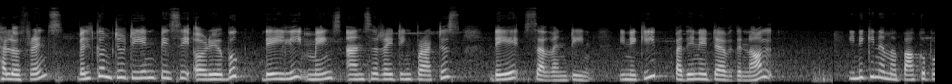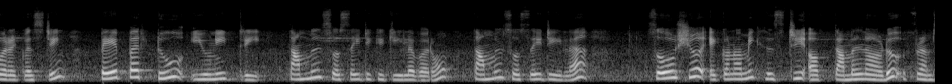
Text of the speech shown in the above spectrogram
Hello friends welcome to TNPSC audio book daily mains answer writing practice day seventeen இன்னைக்கு பதினெட்டாவது நாள். இன்னைக்கு நம்ம பார்க்க போகிற question paper two unit three Tamil சொசைட்டிக்கு கீழே வரும். தமிழ் சொசைட்டியில் socio economic history of Tamil Nadu from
